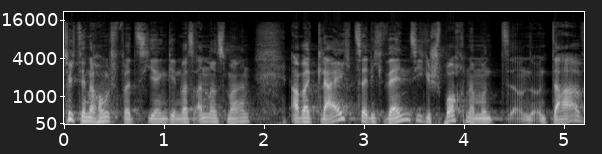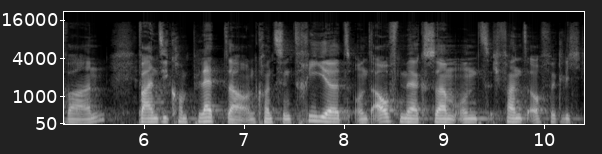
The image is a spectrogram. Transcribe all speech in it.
durch den Raum spazieren gehen, was anderes machen. Aber gleichzeitig, wenn sie gesprochen haben und, und, und da waren, waren sie komplett da und konzentriert und aufmerksam und ich fand auch wirklich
